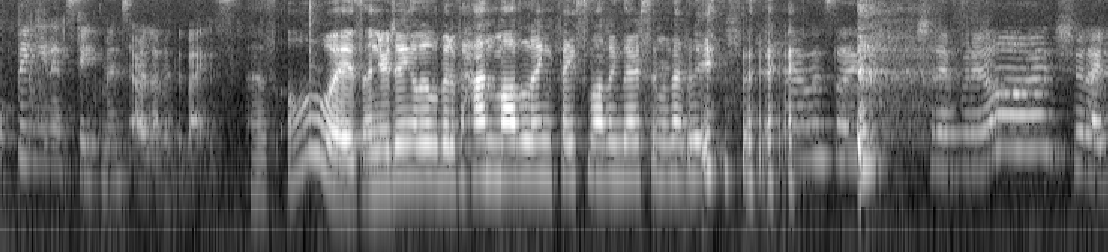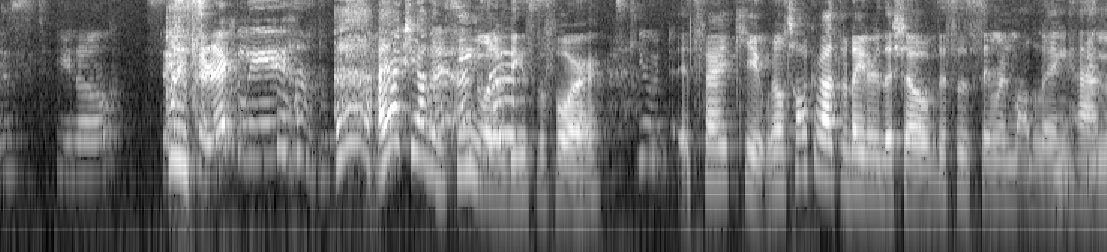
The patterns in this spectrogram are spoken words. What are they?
opinion and statements are Lovin Dubai's. as always, and you're doing a little bit of hand modeling, face modeling there, Simran, I believe. I was like, should I put it on? Should I just, you know, say it correctly? I actually haven't I- seen one of these before. it's cute. It's very cute. We'll talk about them later in the show. This is Simran modeling. Um,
